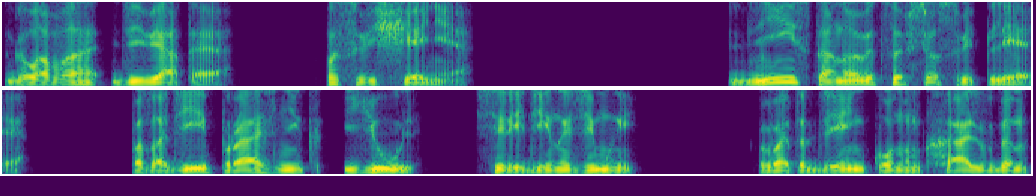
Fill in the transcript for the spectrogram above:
Глава 9. Посвящение. Дни становятся все светлее. Позади праздник Юль, середина зимы. В этот день конунг Хальфден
